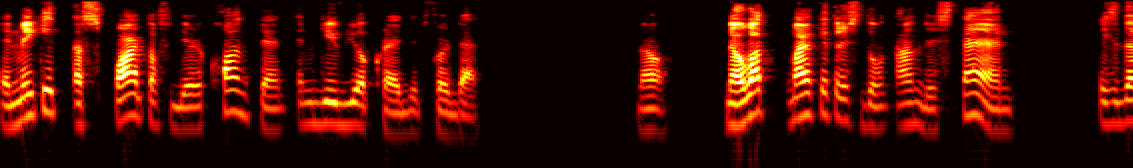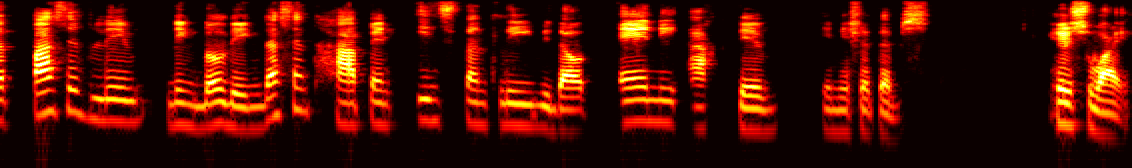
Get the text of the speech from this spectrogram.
and make it as part of their content and give you a credit for that. Now, now what marketers don't understand is that passive link building doesn't happen instantly without any active initiatives. Here's why.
